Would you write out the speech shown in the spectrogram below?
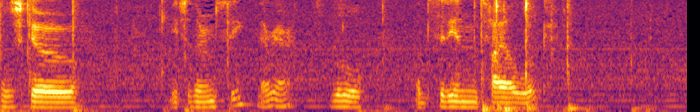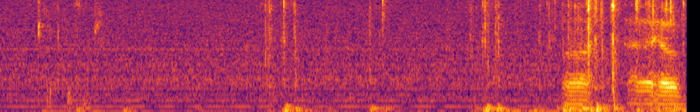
we'll just go each of the rooms. See, there we are. It's a little obsidian tile look. Uh, I have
